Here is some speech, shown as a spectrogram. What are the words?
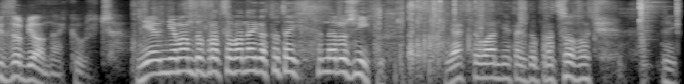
I zrobione, kurczę. Nie, nie mam dopracowanego tutaj narożników. Jak to ładnie tak dopracować? Pyk.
